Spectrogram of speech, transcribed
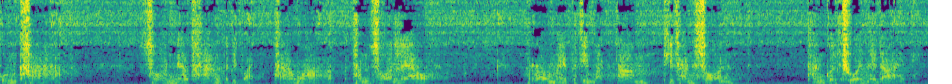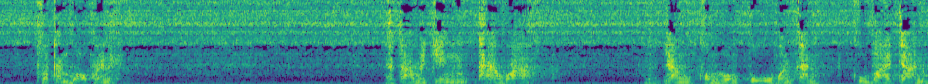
คุณค่า สอนแนวทางปฏิบัติถ้าว่าท่านสอนแล้ว เราไม่ปฏิบัติตามที่ท่านสอน ท่านก็ช่วยไม่ได้ เพราะท่านบอกแล้วเนี่ย แต่ตามไม่จริงถ้าว่าอย่างของหลวงปู่เหมือนกันครูบาอาจารย์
